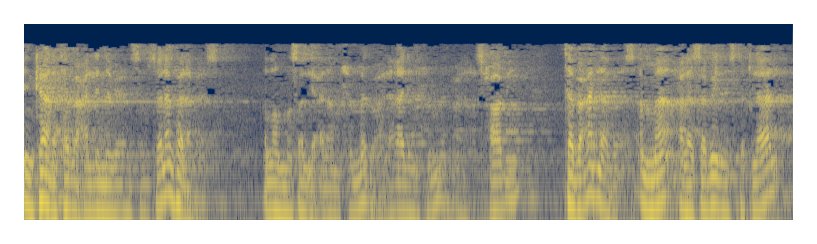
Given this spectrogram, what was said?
إن كان تبعا للنبي عليه الصلاة والسلام فلا بأس. اللهم صل على محمد وعلى آل محمد وعلى أصحابه. تبعا لا بأس. أما على سبيل الاستقلال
